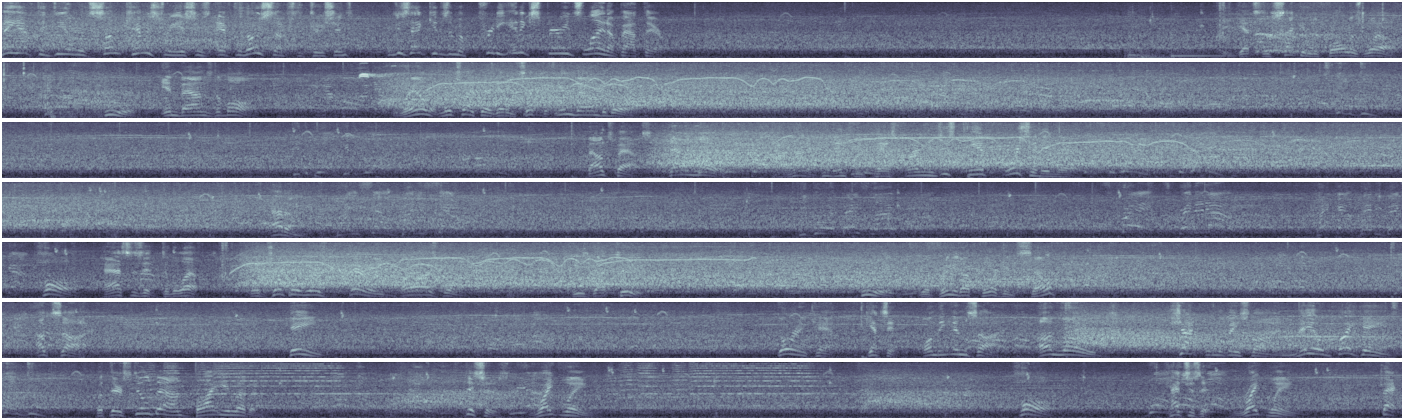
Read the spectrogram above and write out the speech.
may have to deal with some chemistry issues after those substitutions because that gives him a pretty inexperienced lineup out there. Gets the second to fall as well. Cool inbounds the ball. Well, it looks like they're getting set to inbound the ball. Bounce pass. Down low. Not a good entry pass, friend. You just can't force it in there. By yourself. Keep going baseline. Spread, spread it out. Back out, baby, back out. Hall passes it to the left. The jumper was buried by Osborne. He's got two. Cool will bring it up court himself. Outside. Gained. Dorenkamp gets it on the inside. Unloads. Shot from the baseline. Nailed by Gaines. But they're still down by 11. Dishes. Right wing. Hall. Catches it. Right wing. Beck.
